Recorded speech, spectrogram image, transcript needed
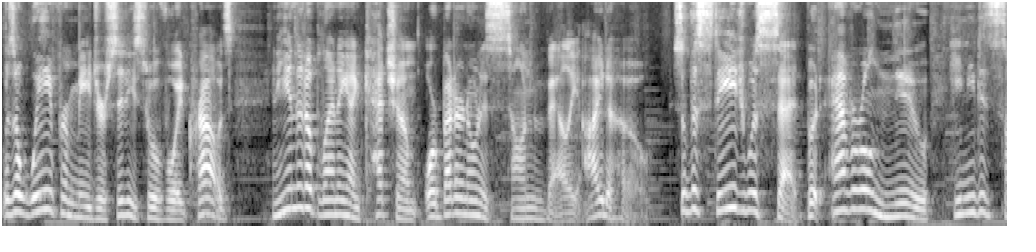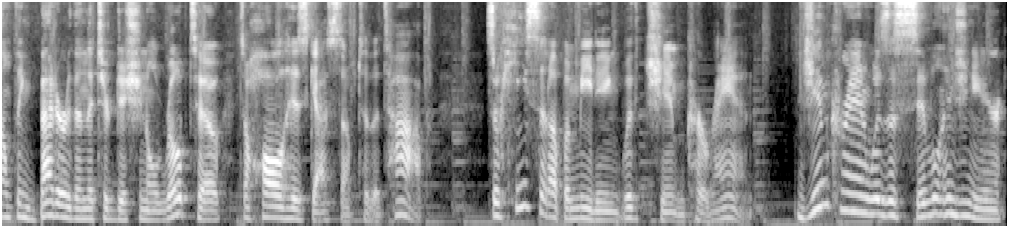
was away from major cities to avoid crowds, and he ended up landing on Ketchum, or better known as Sun Valley, Idaho. So the stage was set, but Averell knew he needed something better than the traditional rope tow to haul his guests up to the top. So he set up a meeting with Jim Curran. Jim Curran was a civil engineer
